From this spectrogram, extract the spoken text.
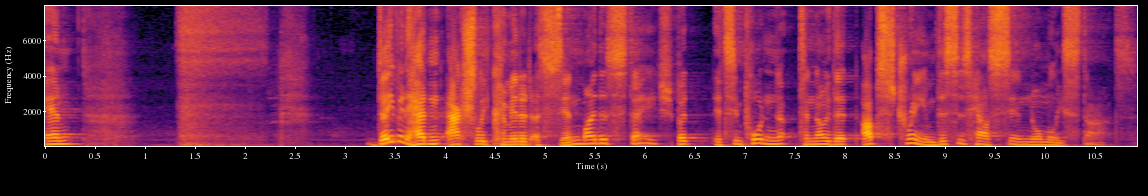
And David hadn't actually committed a sin by this stage, but it's important to know that upstream, this is how sin normally starts.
